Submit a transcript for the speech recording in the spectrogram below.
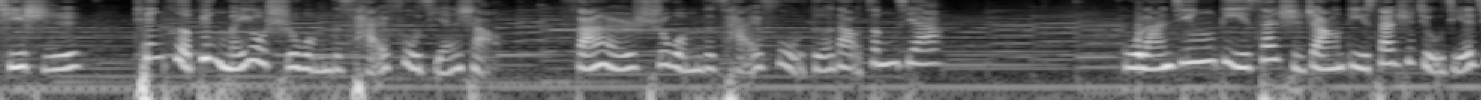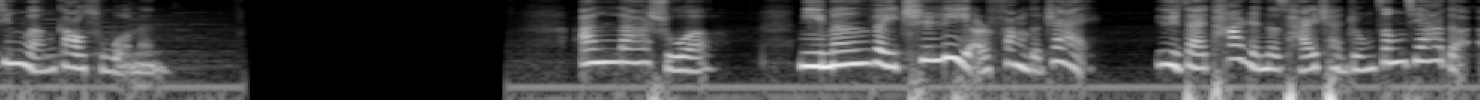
其实，天课并没有使我们的财富减少，反而使我们的财富得到增加。古兰经第三十章第三十九节经文告诉我们：“安拉说，你们为吃利而放的债，欲在他人的财产中增加的，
